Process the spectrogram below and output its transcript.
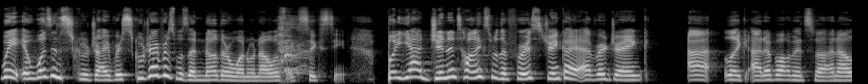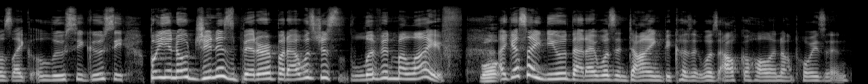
Wait, it wasn't screwdrivers. Screwdrivers was another one when I was like 16. But yeah, gin and tonics were the first drink I ever drank at like at a bar mitzvah, and I was like loosey goosey. But you know, gin is bitter, but I was just living my life. Well- I guess I knew that I wasn't dying because it was alcohol and not poison.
